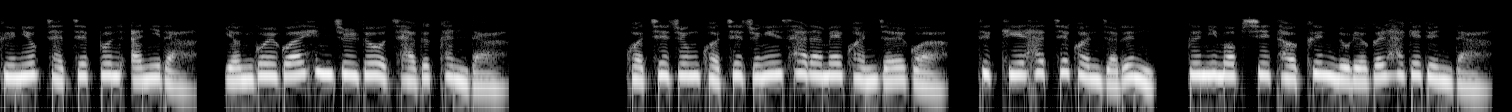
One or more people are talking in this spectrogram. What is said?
근육 자체뿐 아니라 연골과 힘줄도 자극한다. 과체중 과체중인 사람의 관절과 특히 하체 관절은 끊임없이 더 큰 노력을 하게 된다.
